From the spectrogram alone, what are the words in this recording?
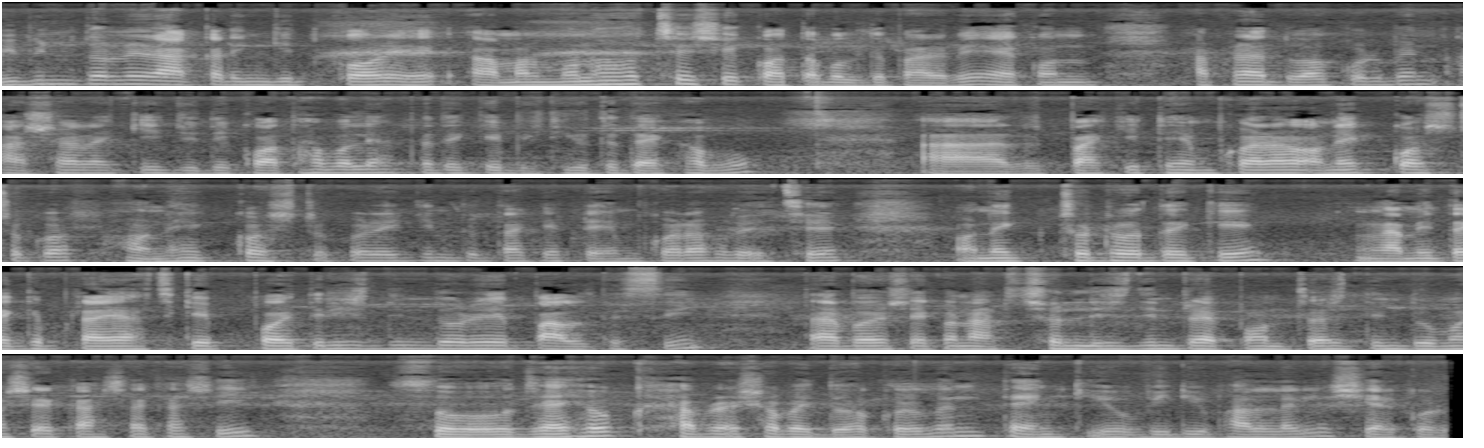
বিভিন্ন ধরনের আকার ইঙ্গিত করে। আমার মনে হচ্ছে সে কথা বলতে পারবে। এখন আপনারা দোয়া করবেন, আশা রাখি যদি কথা বলে আপনাদেরকে ভিডিওতে দেখাবো। আর পাখি টেম করা অনেক কষ্টকর, অনেক কষ্ট করে কিন্তু তাকে টেম করা হয়েছে। অনেক ছোট থেকে আমি তাকে প্রায় আজকে পঁয়ত্রিশ দিন ধরে পালতেছি। তার বয়স এখন আটচল্লিশ দিন, প্রায় পঞ্চাশ দিন, দু মাসের কাছাকাছি। সো যাই হোক, আপনারা সবাই দোয়া করবেন। থ্যাংক ইউ ভিডিও ভালো লাগলে শেয়ার করবেন।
